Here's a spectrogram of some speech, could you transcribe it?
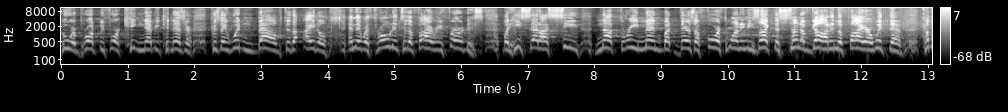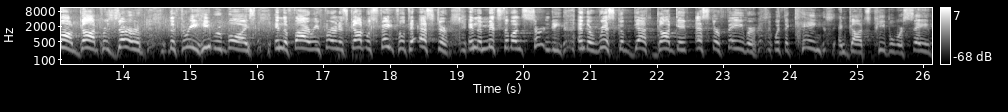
who were brought before King Nebuchadnezzar because they wouldn't bow to the idol and they were thrown into the fiery furnace. But he said, I see not three men, but there's a fourth one, and he's like the Son of God in the fire with them. Come on, God preserved the three Hebrew boys in the fiery furnace. God was faithful to Esther in the midst of uncertainty and the risk of death. God gave Esther favor with the king, and God's people were saved.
